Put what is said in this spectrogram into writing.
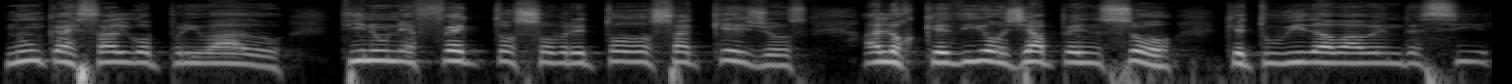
Nunca es algo privado, tiene un efecto sobre todos aquellos a los que Dios ya pensó que tu vida va a bendecir.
